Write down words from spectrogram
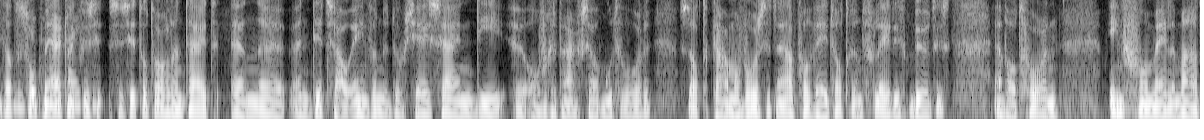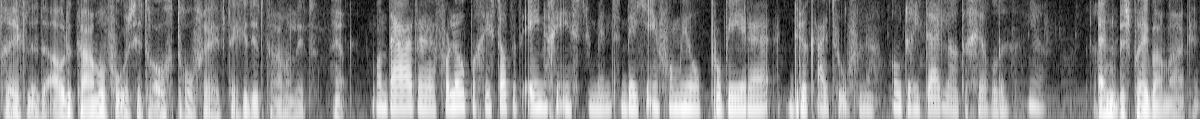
dat is opmerkelijk. Ze, ze zit er toch al een tijd. En, en dit zou een van de dossiers zijn die overgedragen zou moeten worden. Zodat de Kamervoorzitter in elk geval weet wat er in het verleden gebeurd is. En wat voor een informele maatregelen de oude Kamervoorzitter al getroffen heeft tegen dit Kamerlid. Ja. Want daar uh, voorlopig is dat het enige instrument. Een beetje informeel proberen druk uit te oefenen. Autoriteit laten gelden. Ja. En bespreekbaar maken.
